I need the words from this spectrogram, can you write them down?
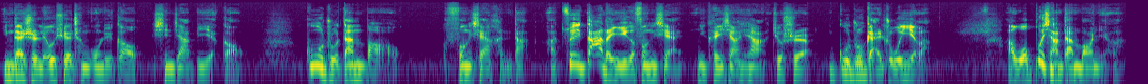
应该是留学成功率高、性价比也高。雇主担保风险很大啊！最大的一个风险，你可以想象，就是雇主改主意了啊！我不想担保你了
